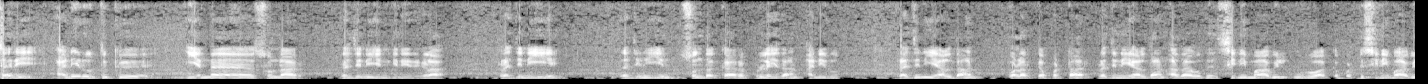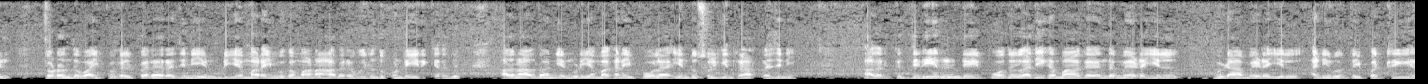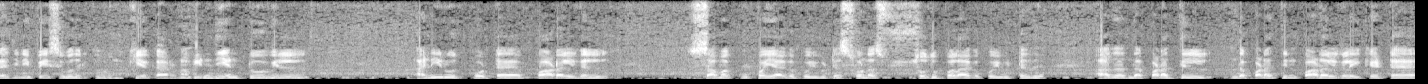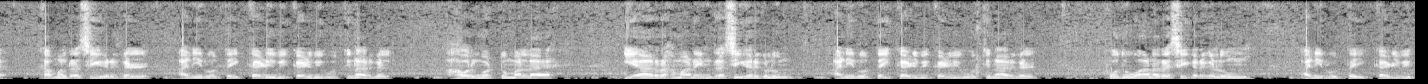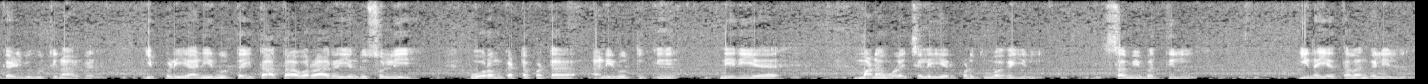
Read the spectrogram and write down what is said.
சரி அனிருத்துக்கு என்ன சொன்னார் ரஜினி என்கிறீர்களா? ரஜினியே ரஜினியின் சொந்தக்கார பிள்ளைதான் அனிருத். ரஜினியால் தான் வளர்க்கப்பட்டார். ரஜினியால் தான் அதாவது சினிமாவில் உருவாக்கப்பட்டு சினிமாவில் தொடர்ந்து வாய்ப்புகள் பெற ரஜினியினுடைய மறைமுகமான ஆதரவு இருந்து கொண்டே இருக்கிறது. அதனால்தான் என்னுடைய மகனைப் போல என்று சொல்கின்றார் ரஜினி. அதற்கு திடீரென்று இப்போது அதிகமாக இந்த மேடையில் விழா மேடையில் அனிருத்தை பற்றி ரஜினி பேசுவதற்கு ஒரு முக்கிய காரணம். இந்தியன் டூவில் அனிருத் போட்ட பாடல்கள் சம குப்பையாக போய்விட்டு சொன சொதுப்பலாக போய்விட்டது. அது அந்த படத்தில் இந்த படத்தின் பாடல்களை கேட்ட கமல் ரசிகர்கள் அனிருத்தை கழுவி கழுவி ஊத்தினார்கள். அவர் மட்டுமல்ல ஏஆர் ரஹ்மானின் ரசிகர்களும் அனிருத்தை கழுவி கழுவி ஊத்தினார்கள். பொதுவான ரசிகர்களும் அனிருத்தை கழுவி கழுவி ஊற்றினார்கள் இப்படி அனிருத்தை தாத்தா வராரு என்று சொல்லி ஓரம் கட்டப்பட்ட அனிருத்துக்கு நிறைய மன உளைச்சலை ஏற்படுத்தும் வகையில் சமீபத்தில் இணையதளங்களில்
